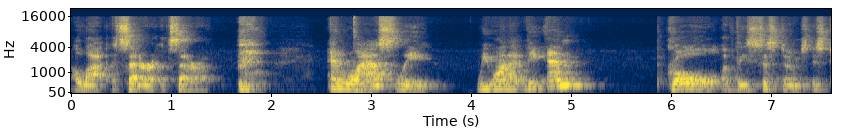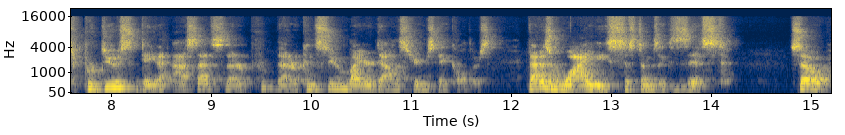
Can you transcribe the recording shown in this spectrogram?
a lot, et cetera, et cetera. and lastly, we want to, the end goal of these systems is to produce data assets that are that are consumed by your downstream stakeholders. That is why these systems exist. So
